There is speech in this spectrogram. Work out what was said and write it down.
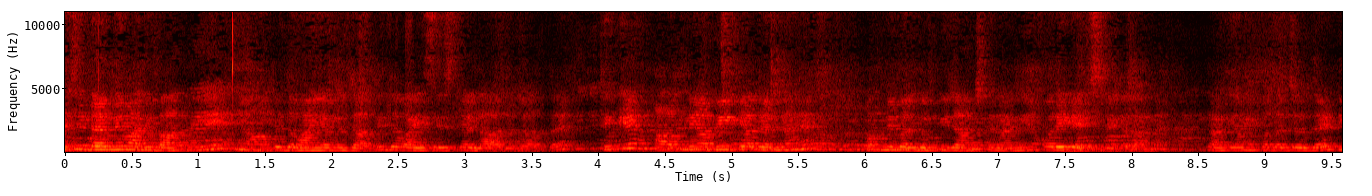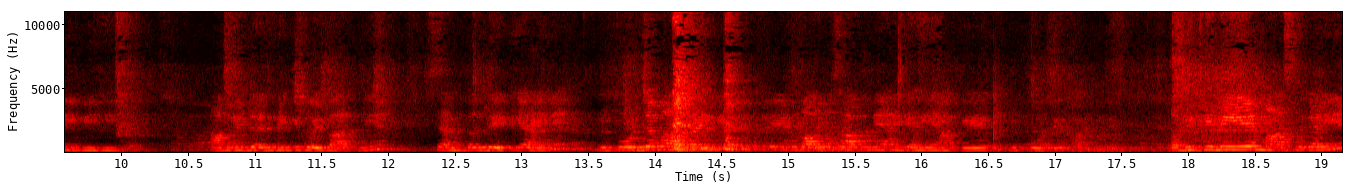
ऐसी डरने वाली बात नहीं है। यहाँ पे दवाइयाँ मिल जाती है। दवाई से इसका इलाज हो जाता है। ठीक है? आपने अभी क्या करना है? अपने बलगम की जाँच करानी है और एक एक्सरे कराना है। ताकि हमें पता चल जाए टीबी ही है। आपने डरने की कोई बात नहीं है। सैंपल दे के आइए। रिपोर्ट जब आ जाएगी तो वापस आपने यहाँ यहीं आके रिपोर्ट दिखाएँगे। अभी के लिए मास्क लगाइए।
